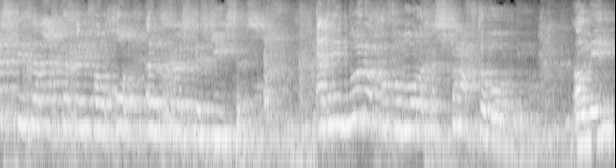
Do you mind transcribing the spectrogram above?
is die geregtigheid van God in Christus Jesus. Ek het nie nodig om vanmôre gestraf te word nie. Amen.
